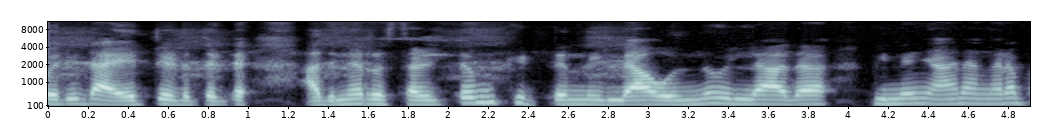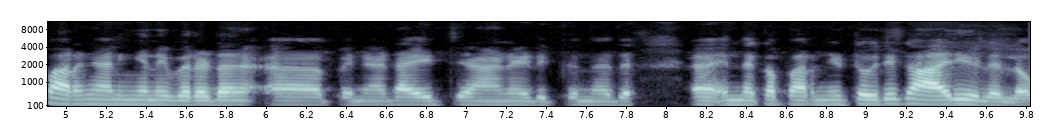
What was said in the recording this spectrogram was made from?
ഒരു ഡയറ്റ് എടുത്തിട്ട് അതിന് റിസൾട്ടും കിട്ടുന്നില്ല ഒന്നുമില്ലാതെ പിന്നെ ഞാൻ അങ്ങനെ പറഞ്ഞാൽ ഇങ്ങനെ ഇവരുടെ പിന്നെ ഡയറ്റ് ആണ് എടുക്കുന്നത് എന്നൊക്കെ പറഞ്ഞിട്ട് ഒരു കാര്യമില്ലല്ലോ.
